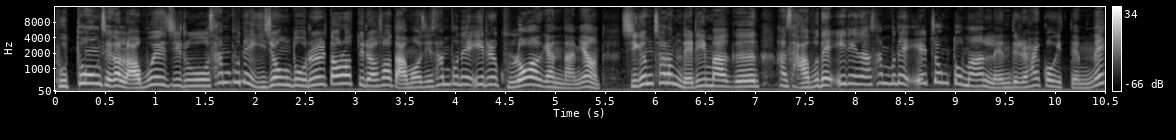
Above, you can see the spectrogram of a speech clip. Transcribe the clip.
보통 제가 라브 웨지로 3분의 2 정도를 떨어뜨려서 나머지 3분의 1을 굴러가게 한다면 지금처럼 내리막은 한 4분의 1이나 3분의 1 정도만 랜드를 할 거기 때문에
